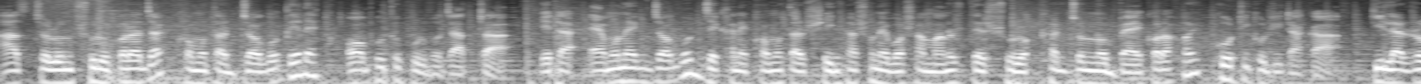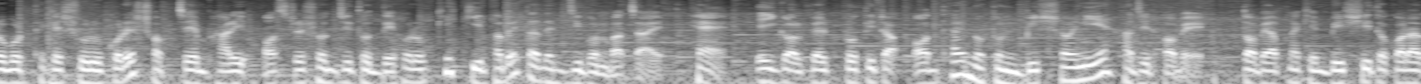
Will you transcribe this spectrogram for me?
আজ চলুন শুরু করা যাক ক্ষমতার জগতের এক অভূতপূর্ব যাত্রা। এটা এমন এক জগৎ যেখানে ক্ষমতার সিংহাসনে বসা মানুষদের সুরক্ষার জন্য ব্যয় করা হয় কোটি কোটি টাকা। কিলার রোবট থেকে শুরু করে সবচেয়ে ভারী অস্ত্রে সজ্জিত দেহরক্ষী কীভাবে তাদের জীবন বাঁচায়? হ্যাঁ এই গল্পের প্রতিটা অধ্যায় নতুন বিস্ময় নিয়ে হাজির হবে। তবে আপনাকে বিস্মিত করার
